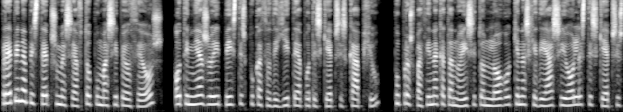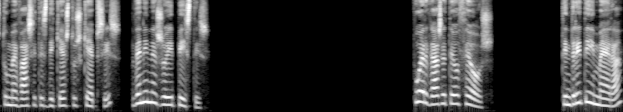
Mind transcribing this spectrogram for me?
Πρέπει να πιστέψουμε σε αυτό που μας είπε ο Θεός, ότι μια ζωή πίστης που καθοδηγείται από τις σκέψεις κάποιου, που προσπαθεί να κατανοήσει τον λόγο και να σχεδιάσει όλες τις σκέψεις του με βάση τις δικές του σκέψεις, δεν είναι ζωή πίστης. Πού εργάζεται ο Θεός; Την τρίτη ημέρα,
